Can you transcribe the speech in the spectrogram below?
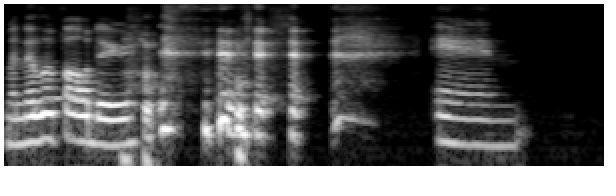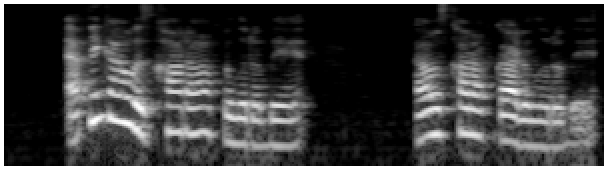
Manila folder, and I think I was caught off a little bit. I was caught off guard a little bit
